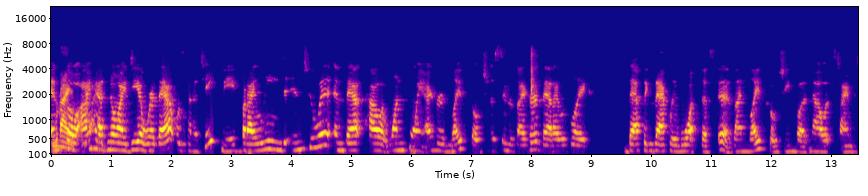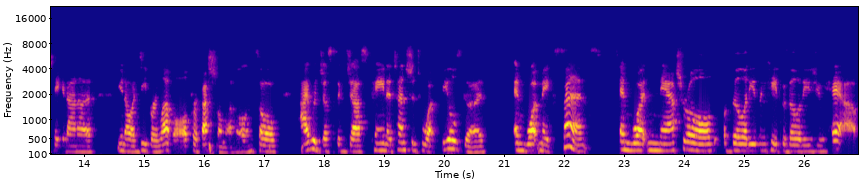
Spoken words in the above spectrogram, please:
And Right. so I had no idea where that was going to take me, but I leaned into it. And that's how at one point I heard life coach. And as soon as I heard that, I was like, that's exactly what this is. I'm life coaching, but now it's time to take it on a, you know, a deeper level, a professional level. And so I would just suggest paying attention to what feels good and what makes sense and what natural abilities and capabilities you have.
